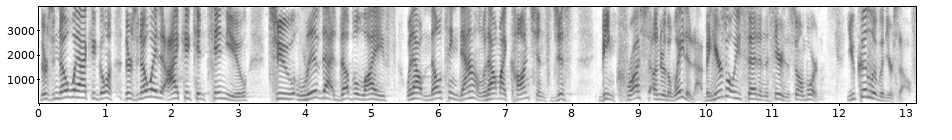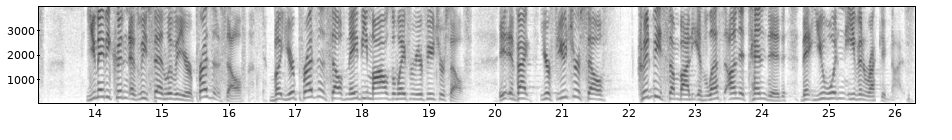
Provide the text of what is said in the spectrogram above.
There's no way I could go on. There's no way that I could continue to live that double life without melting down, without my conscience just being crushed under the weight of that. But here's what we've said in the series it's so important. You could live with yourself. You maybe couldn't, as we've said, live with your present self, but your present self may be miles away from your future self. In fact, your future self could be somebody, if left unattended, that you wouldn't even recognize.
